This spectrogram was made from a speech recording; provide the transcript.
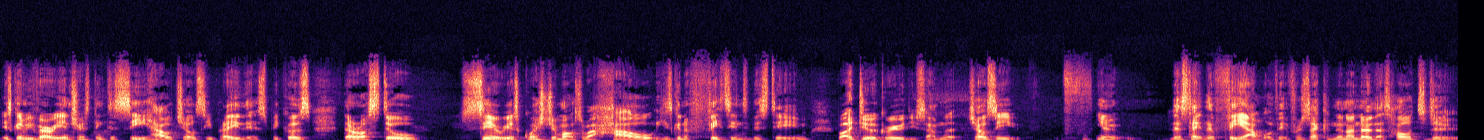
it's going to be very interesting to see how Chelsea play this because there are still serious question marks about how he's going to fit into this team. But I do agree with you, Sam, that Chelsea, you know, let's take the fee out of it for a second. And I know that's hard to do.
